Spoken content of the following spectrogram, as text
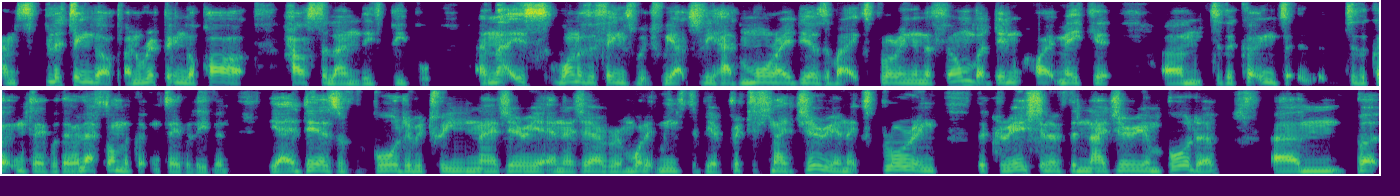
and splitting up and ripping apart Hausaland these people. And that is one of the things which we actually had more ideas about exploring in the film, but didn't quite make it um, to the cutting t- to the cutting table. They were left on the cutting table. Even the ideas of the border between Nigeria and Nigeria and what it means to be a British Nigerian, exploring the creation of the Nigerian border, um, but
